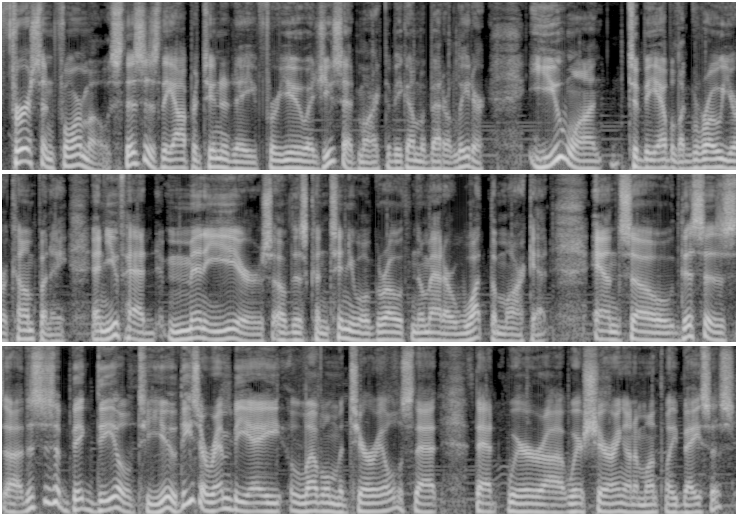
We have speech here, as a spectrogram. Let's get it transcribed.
first and foremost, this is the opportunity for you, as you said, Mark, to become a better leader. You want to be able to grow your company, and you've had many years of this continual growth, no matter what the market. And so this is uh, this is a big deal to you. These are MBA level materials that that we're uh, we're sharing on a monthly basis.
